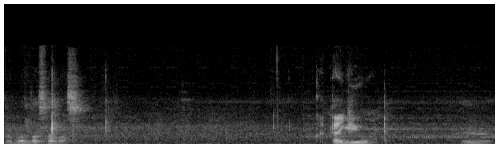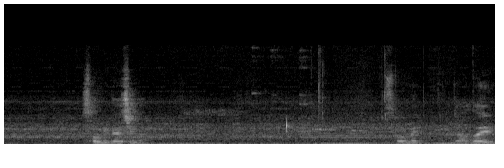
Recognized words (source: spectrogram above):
ज़बरदस्त आहे बस काय घेऊ हे सवनी द्यायची ना सव नाही जादा येईल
